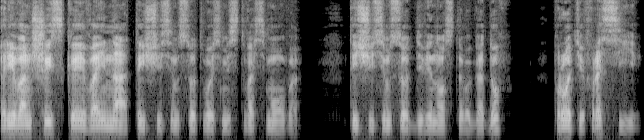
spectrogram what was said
реваншистская война 1788-1790 годов против России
